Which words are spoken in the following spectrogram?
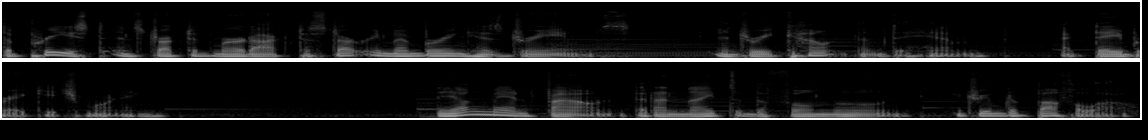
the priest instructed Murdoch to start remembering his dreams and to recount them to him at daybreak each morning. The young man found that on nights of the full moon, he dreamed of buffalo.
